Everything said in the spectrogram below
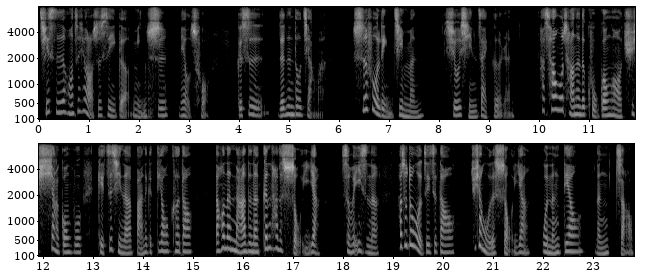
其实黄成雄老师是一个名师，没有错。可是人人都讲嘛，师傅领进门，修行在个人。他超乎常人的苦功哦，去下功夫，给自己呢，把那个雕刻刀。然后呢，拿的呢跟他的手一样，什么意思呢？他说：“对我这支刀就像我的手一样，我能雕能凿，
